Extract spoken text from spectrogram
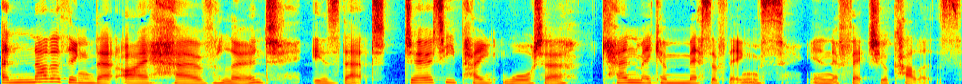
Another thing that I have learnt is that dirty paint water can make a mess of things and affect your colours.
